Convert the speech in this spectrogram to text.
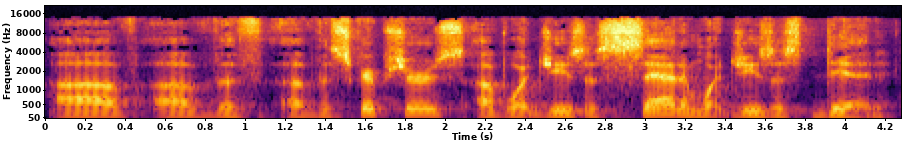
of, of the, of the scriptures, of what Jesus said and what Jesus did.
